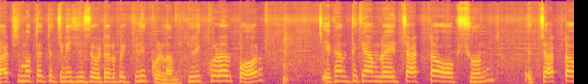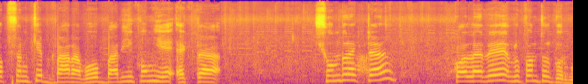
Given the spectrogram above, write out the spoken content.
লাঠির মতো একটা জিনিস আছে ওটার উপরে ক্লিক করলাম। ক্লিক করার পর এখান থেকে আমরা এই চারটা অপশন চারটা অপশনকে বাড়াবো, বাড়িয়ে কমিয়ে একটা সুন্দর একটা কালারে রূপান্তর করব।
